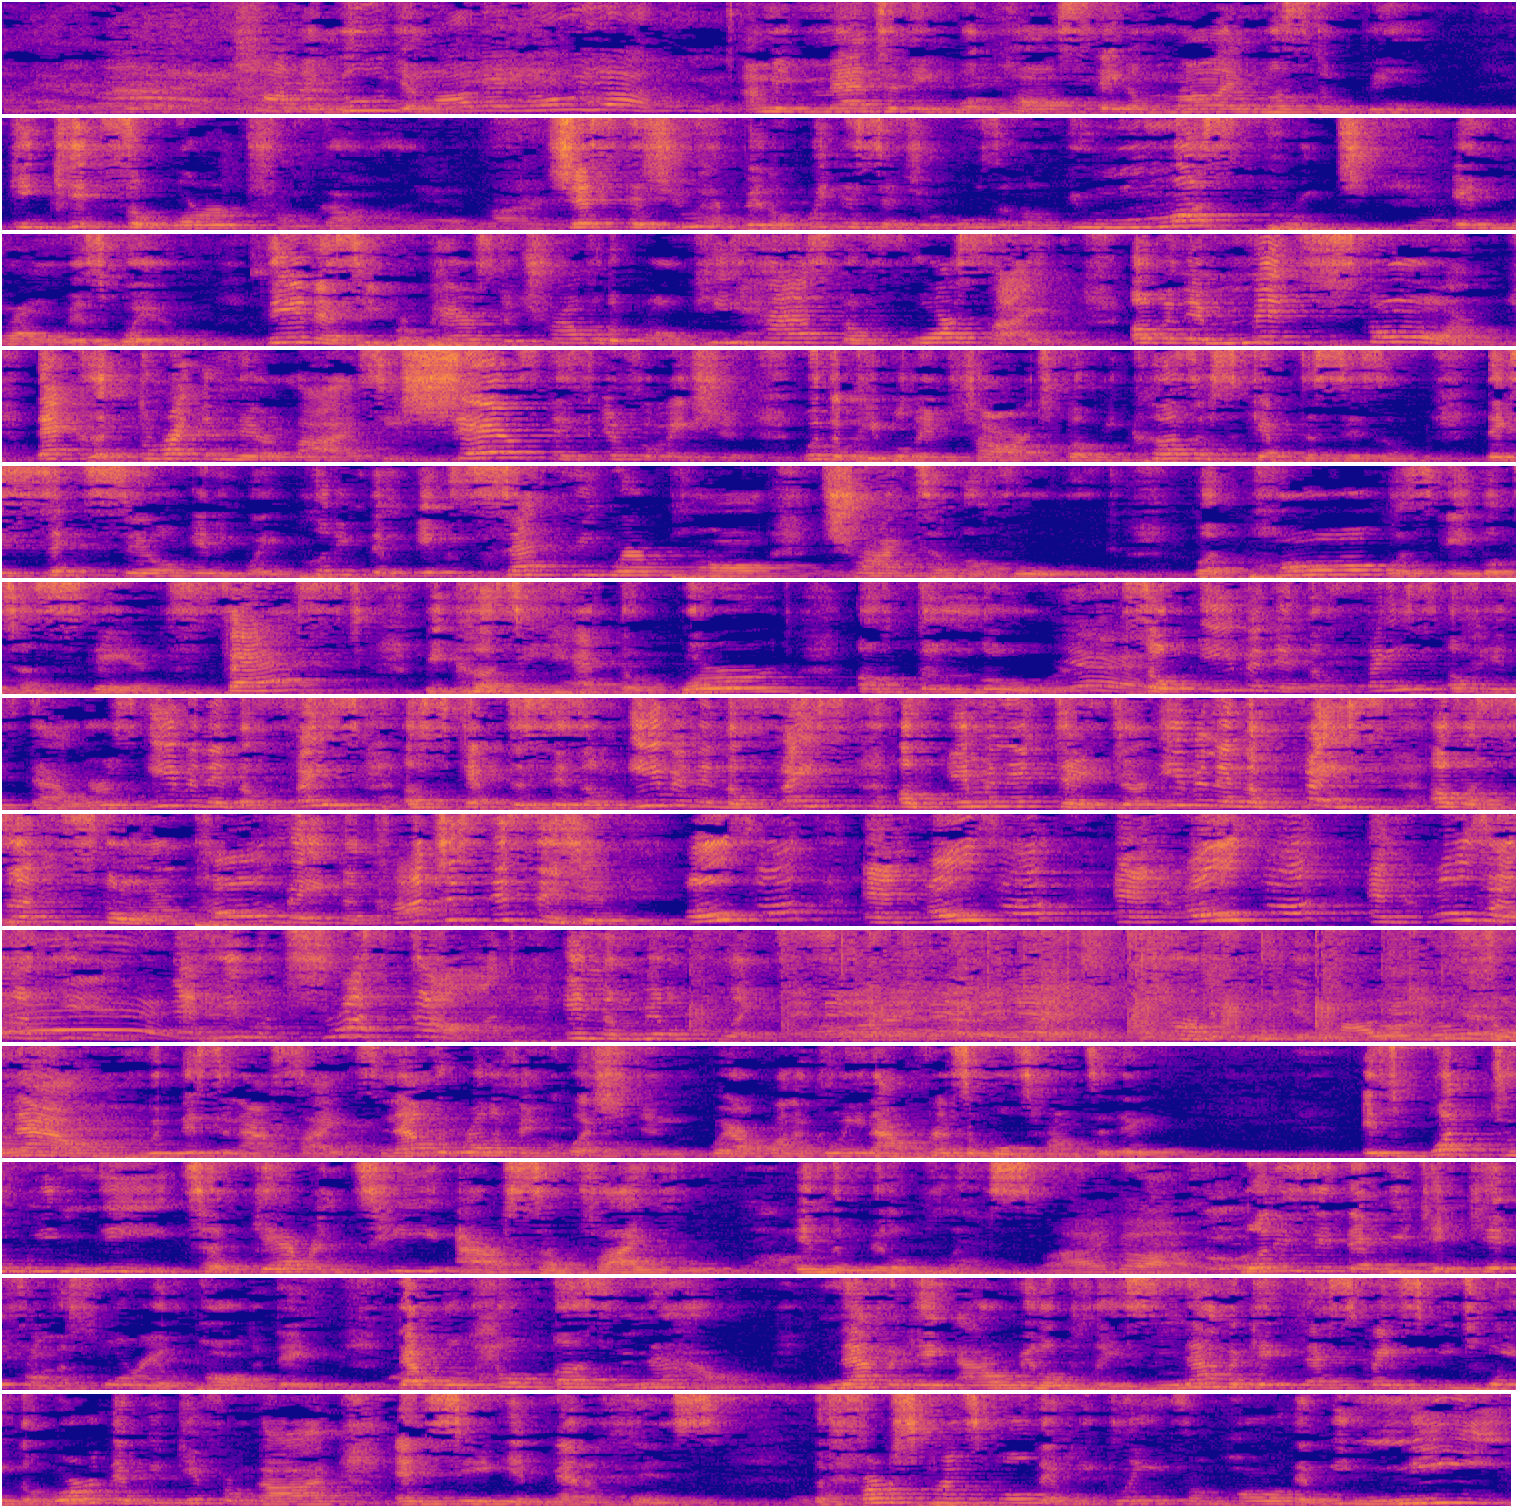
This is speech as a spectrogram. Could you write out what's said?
Hallelujah. Hallelujah. I'm imagining what Paul's state of mind must have been. He gets a word from God. Just as you have been a witness in Jerusalem, you must preach in Rome as well. Then, as he prepares to travel to Rome, he has the foresight of an immense storm that could threaten their lives. He shares this information with the people in charge, but because of skepticism, they set sail anyway, putting them exactly where Paul tried to avoid. But Paul was able to stand fast because he had the word of the Lord. Yes. So even in the face of his doubters, even in the face of skepticism, even in the face of imminent danger, even in the face of a sudden storm, Paul made the conscious decision over and over and over and over again that he would trust God in the middle place. Hallelujah. Hallelujah. So now, with this in our sights, now the relevant question where I want to glean our principles from today is what do we need to guarantee our survival in the middle place? My God. What is it that we can get from the story of Paul today that will help us now navigate our middle place, navigate that space between the word that we get from God and seeing it manifest? The first principle that we glean from Paul that we need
